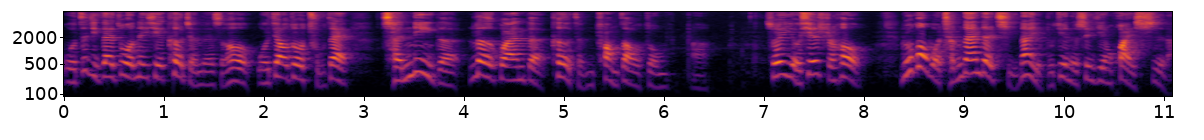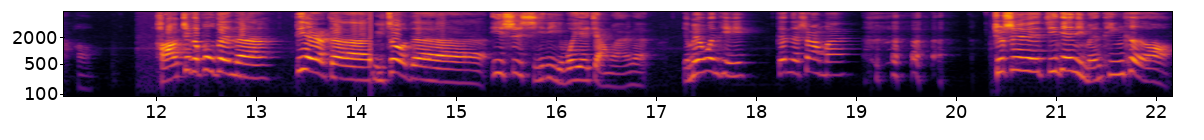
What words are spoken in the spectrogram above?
我自己在做那些课程的时候，我叫做处在沉溺的乐观的课程创造中啊。所以有些时候，如果我承担得起，那也不见得是一件坏事了哈。好，这个部分呢，第二个宇宙的意识洗礼我也讲完了，有没有问题？跟得上吗？就是今天你们听课哦，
